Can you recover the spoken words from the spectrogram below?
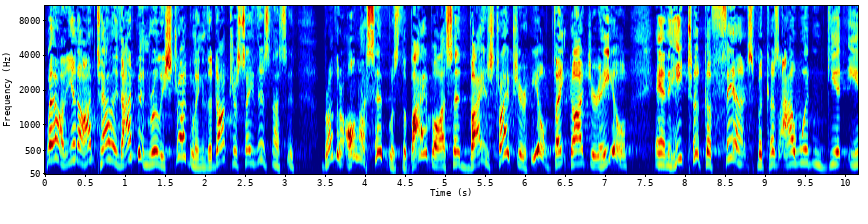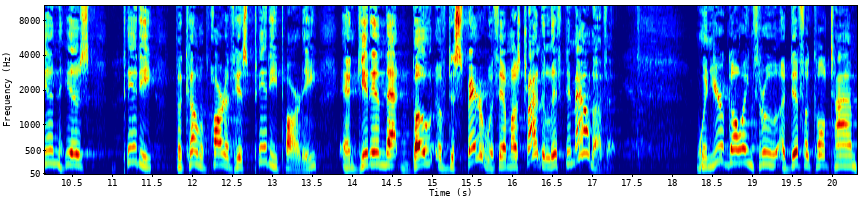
Well, you know, I'm telling you, I've been really struggling. The doctors say this. And I said, Brother, all I said was the Bible. I said, By his stripes you're healed. Thank God you're healed. And he took offense because I wouldn't get in his pity, become a part of his pity party, and get in that boat of despair with him. I was trying to lift him out of it. When you're going through a difficult time,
